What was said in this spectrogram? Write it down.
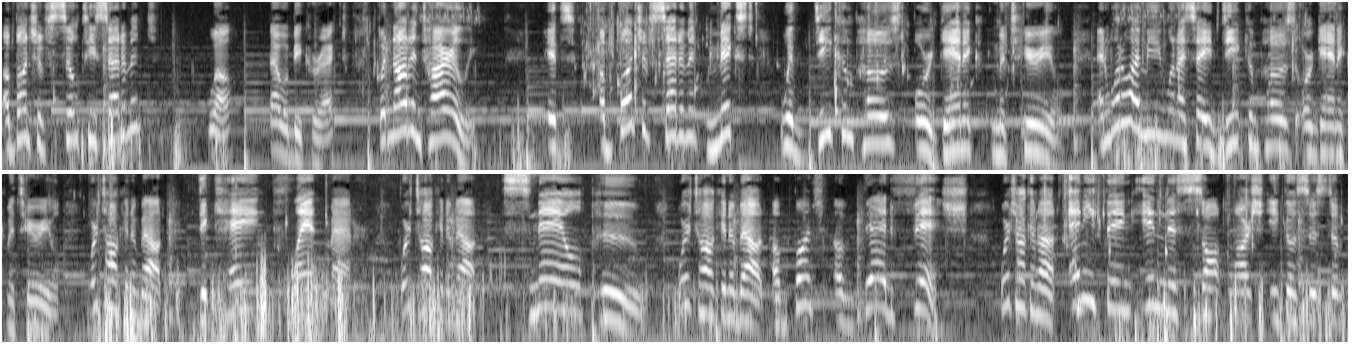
a bunch of silty sediment? Well, that would be correct, but not entirely. It's a bunch of sediment mixed with decomposed organic material. And what do I mean when I say decomposed organic material? We're talking about decaying plant matter. We're talking about snail poo. We're talking about a bunch of dead fish. We're talking about anything in this salt marsh ecosystem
